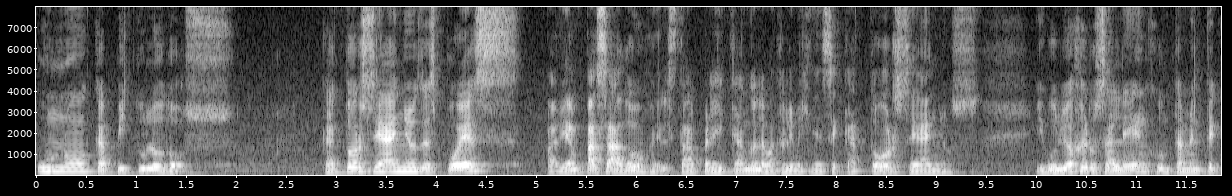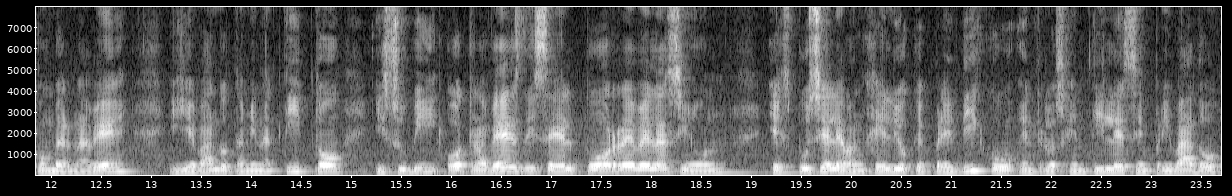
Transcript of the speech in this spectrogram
1, capítulo 2. 14 años después, habían pasado, él estaba predicando el Evangelio, imagínense, 14 años. Y volvió a Jerusalén juntamente con Bernabé y llevando también a Tito. Y subí otra vez, dice él, por revelación y expuse el Evangelio que predico entre los gentiles en privado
